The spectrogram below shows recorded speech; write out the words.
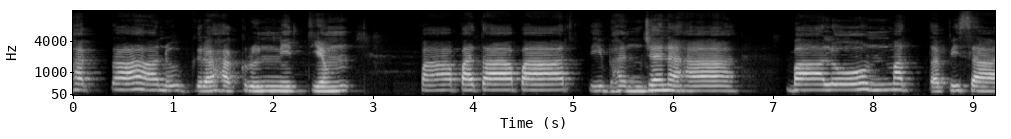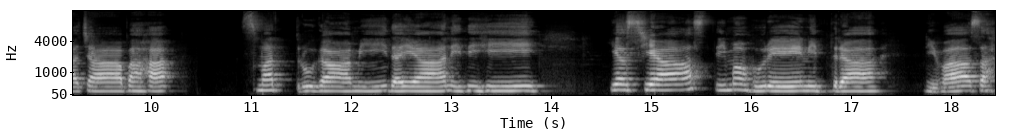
भक्तानुग्रहकृन्नित्यं पापतापार्तिभञ्जनः बालोन्मत्तपिशाचाभः स्मतृगामी दयानिधिः। यस्यास्ति महुरे निद्रा निवासः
